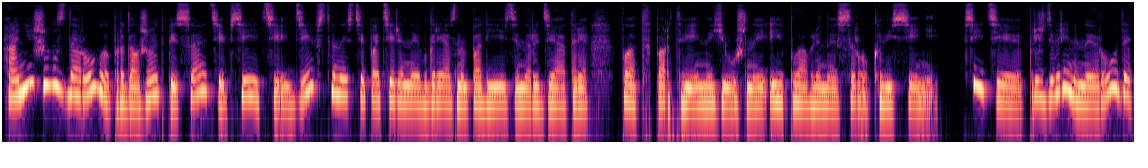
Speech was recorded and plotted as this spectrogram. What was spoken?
они живо-здоровы, продолжают писать, и все эти девственности, потерянные в грязном подъезде на радиаторе под портвейной южный и плавленый сырок весенний, все эти преждевременные роды,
